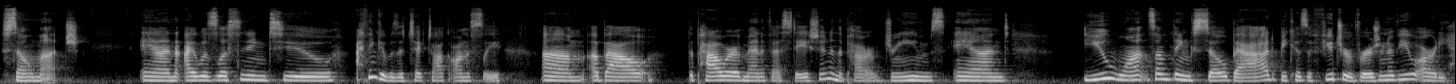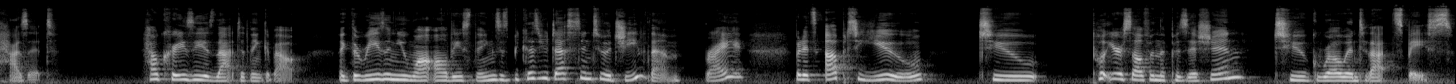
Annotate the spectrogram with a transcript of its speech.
so much. And I was listening to, I think it was a TikTok, honestly, um, about the power of manifestation and the power of dreams. And you want something so bad because a future version of you already has it. How crazy is that to think about? Like the reason you want all these things is because you're destined to achieve them, right? But it's up to you to put yourself in the position to grow into that space.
